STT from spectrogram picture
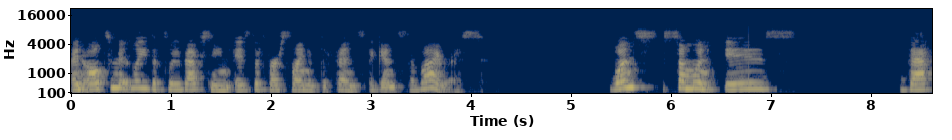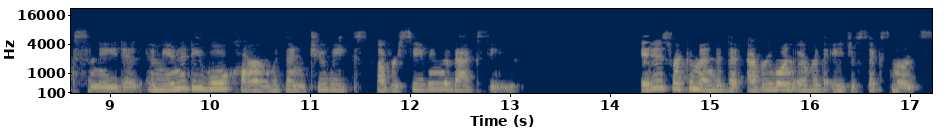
And ultimately, the flu vaccine is the first line of defense against the virus. Once someone is vaccinated, immunity will occur within two weeks of receiving the vaccine. It is recommended that everyone over the age of six months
